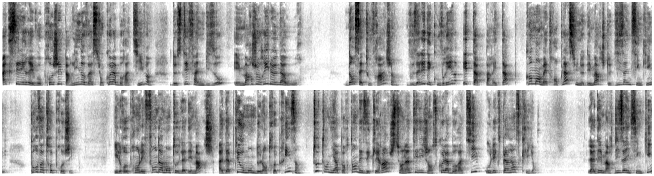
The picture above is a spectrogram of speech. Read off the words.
accélérer vos projets par l'innovation collaborative de Stéphane Bizot et Marjorie Le Naour. Dans cet ouvrage, vous allez découvrir étape par étape comment mettre en place une démarche de design thinking pour votre projet. Il reprend les fondamentaux de la démarche adaptés au monde de l'entreprise tout en y apportant des éclairages sur l'intelligence collaborative ou l'expérience client. La démarche design thinking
